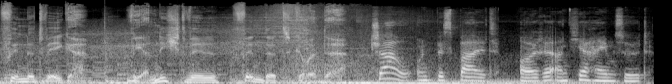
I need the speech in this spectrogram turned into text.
findet Wege. Wer nicht will, findet Gründe. Ciao und bis bald, eure Antje Heimsöth.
